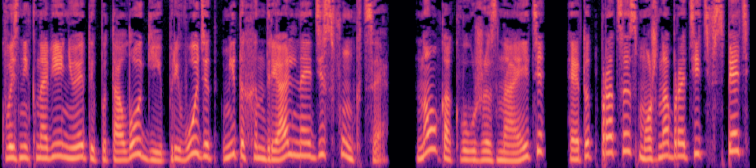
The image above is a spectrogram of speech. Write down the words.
К возникновению этой патологии приводит митохондриальная дисфункция, Но, как вы уже знаете, этот процесс можно обратить вспять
